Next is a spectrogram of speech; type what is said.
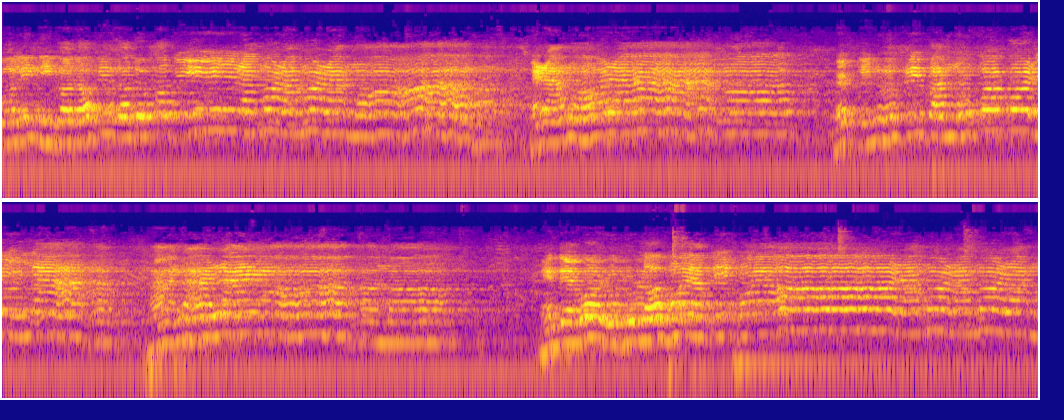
বলি নিগদ বিগদুপতি ৰাম ৰাম ৰাম ৰাম ৰাম মোক কৰিলা নাৰায়ণ দেৱৰ দুৰ্লভ আতি ৰাম ৰাম ৰাম ৰাম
